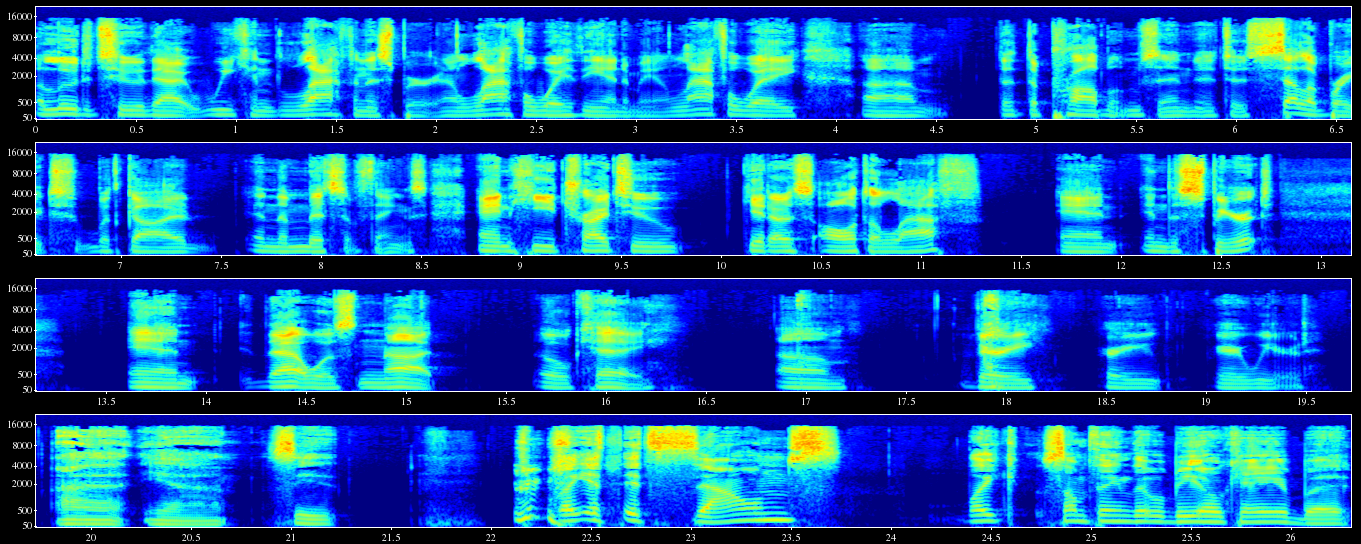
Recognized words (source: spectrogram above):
alluded to that we can laugh in the Spirit and laugh away the enemy and laugh away um, the, the problems and to celebrate with God in the midst of things. And he tried to get us all to laugh and in the Spirit. And that was not okay. Um, very, very, very weird. Uh, yeah. See, like it, it sounds like something that would be okay, but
